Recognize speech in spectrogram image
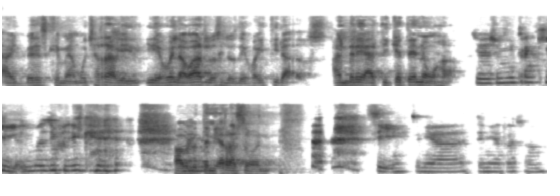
hay veces que me da mucha rabia y, dejo de lavarlos y los dejo ahí tirados. Andrea, ¿a ti qué te enoja? Yo soy muy tranquila, es más difícil que... Pablo tenía razón. sí, tenía, tenía razón.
